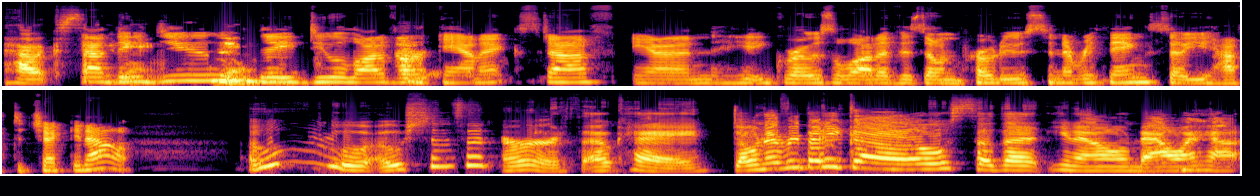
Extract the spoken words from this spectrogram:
How Yeah, exciting! they do they do a lot of organic stuff and he grows a lot of his own produce and everything. So you have to check it out. Ooh, oceans and earth. Okay, don't everybody go so that you know now I have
